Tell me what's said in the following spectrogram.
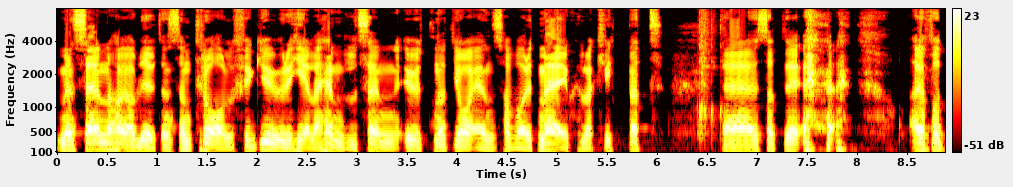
Men sen har jag blivit en central figur i hela händelsen utan att jag ens har varit med i själva klippet. Eh, så det, jag har fått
